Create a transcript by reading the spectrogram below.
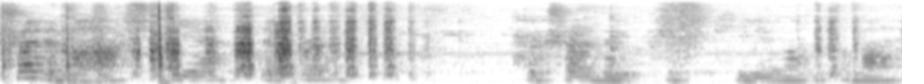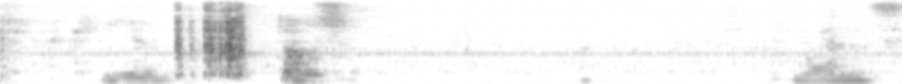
Try the mask, yeah, different. We're trying to push Kane on the mask. Kane does Wins.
